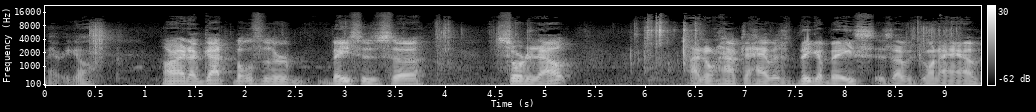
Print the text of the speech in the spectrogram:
There we go. All right, I've got both of their bases uh, sorted out. I don't have to have as big a base as I was going to have.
